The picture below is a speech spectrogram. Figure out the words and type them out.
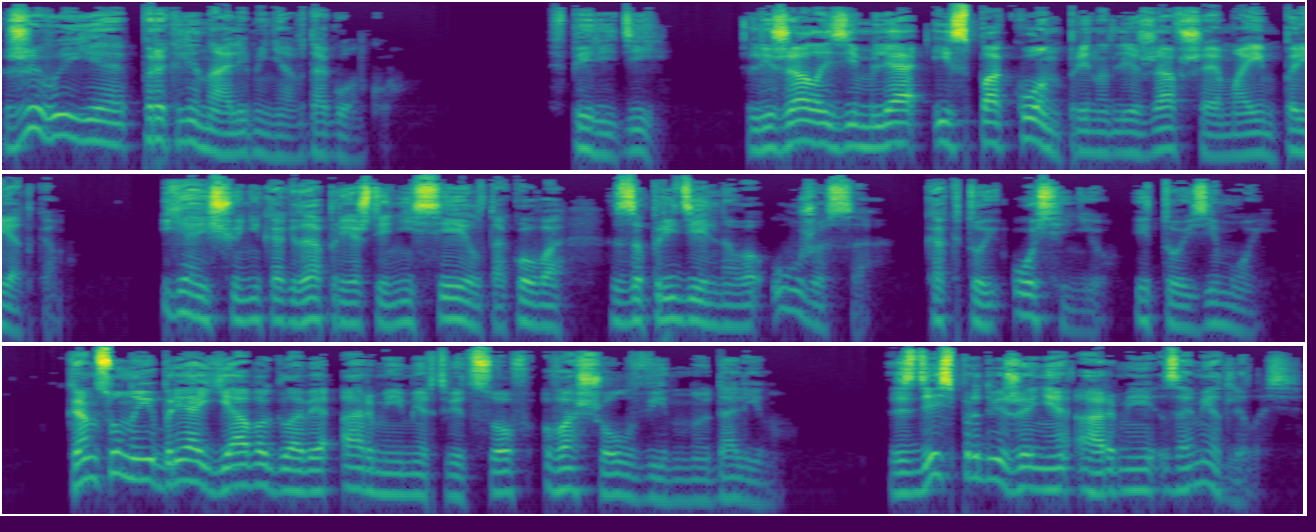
Живые проклинали меня вдогонку. Впереди лежала земля, испокон принадлежавшая моим предкам. Я еще никогда прежде не сеял такого запредельного ужаса, как той осенью и той зимой. К концу ноября я во главе армии мертвецов вошел в Винную долину. Здесь продвижение армии замедлилось,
